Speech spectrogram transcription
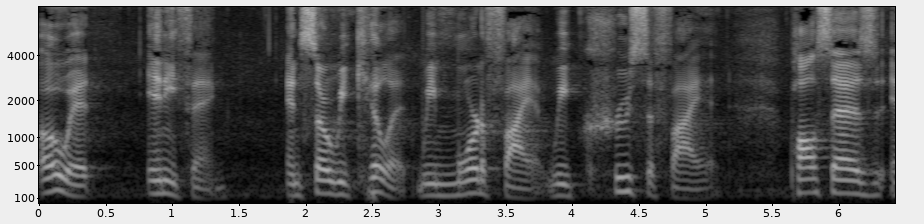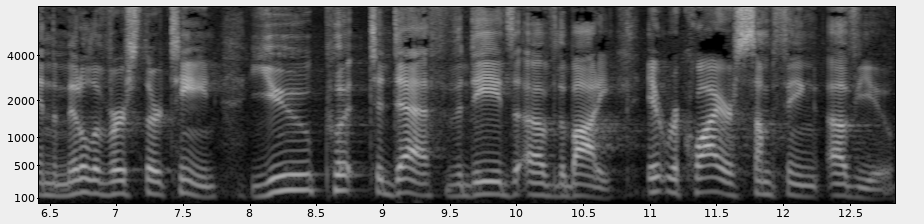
owe it anything. And so we kill it, we mortify it, we crucify it. Paul says in the middle of verse 13, You put to death the deeds of the body. It requires something of you.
